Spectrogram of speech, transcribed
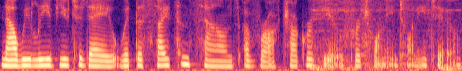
Now we leave you today with the sights and sounds of Rock Chalk Revue for 2022.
